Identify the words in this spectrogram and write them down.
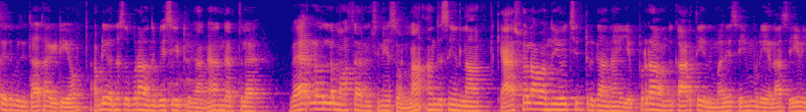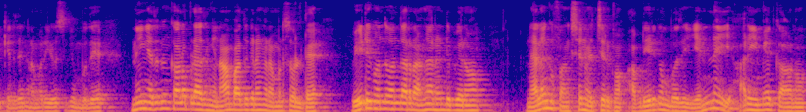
சேதுபதி தாத்தா கிட்டேயும் அப்படியே வந்து சூப்பராக வந்து பேசிக்கிட்டு இருக்காங்க. அந்த இடத்துல வேறு லெவலில் மாசாக இருந்துச்சுன்னே சொல்லலாம். அந்த சீன்லாம் கேஷுவலாக வந்து யோசிச்சுட்டு இருக்காங்க. எப்படா வந்து கார்த்தி இது மாதிரி செய்முறையெல்லாம் செய்ய வைக்கிறதுங்கிற மாதிரி யோசிக்கும்போது நீங்கள் எதுக்கும் கவலைப்படாதீங்க நான் பார்த்துக்கிறேங்கிற மாதிரி சொல்லிட்டு வீட்டுக்கு வந்து வந்துடுறாங்க ரெண்டு பேரும். நலங்கு ஃபங்க்ஷன் வச்சுருக்கோம். அப்படி இருக்கும்போது என்ன யாரையுமே காணும்.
